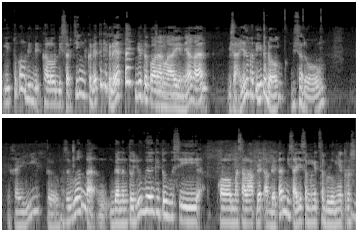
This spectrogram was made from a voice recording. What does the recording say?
itu kalau di kalau di searching kedetek ya kedetek gitu ke orang Iya. lain ya kan? Bisa aja seperti itu dong. Bisa dong. Ya kayak gitu. Maksud gua nggak nggak nentu juga gitu si kalau masalah update updatean bisa aja semenit sebelumnya terus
